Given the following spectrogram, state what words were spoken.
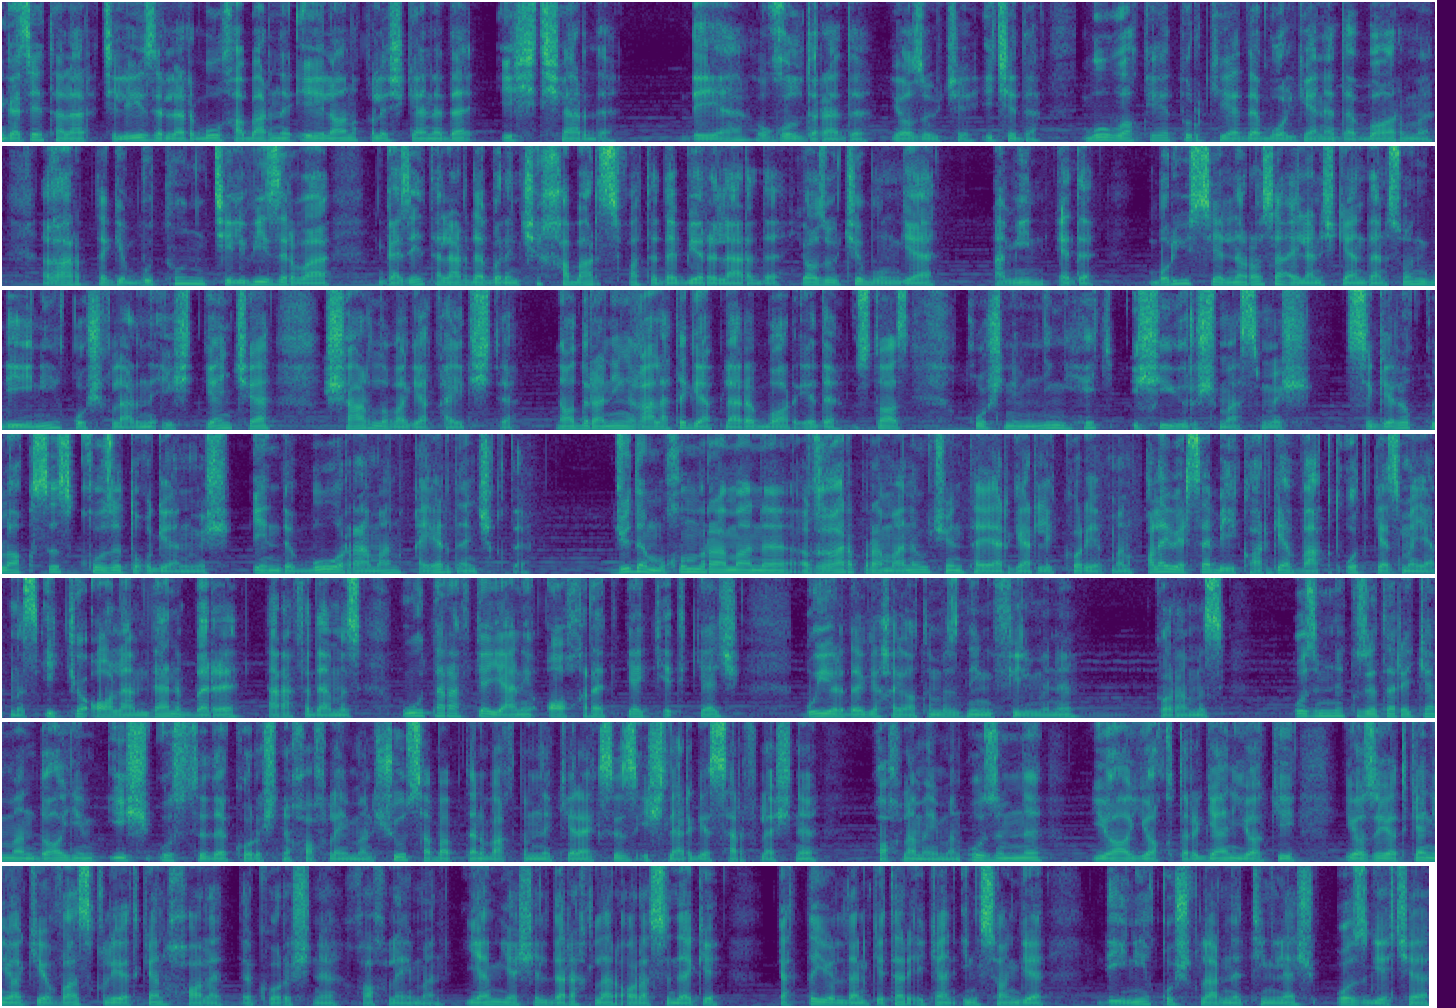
gazetalar televizorlar bu xabarni e'lon qilishganida eshitishardi. Deya g'o'ldiradi yozuvchi ichida. Bu voqea turkiyada bo'lganida bormi? G'arbdagi butun televizor va gazetalarda birinchi xabar sifatida berilardi. Yozuvchi bunga amin edi. Bryusselni rosa aylanishgandan so'ng diniy qo'shiqlarni eshitgancha sharlovaga qaytishdi. Nodiraning g'alati gaplari bor edi. Ustoz qo'shnimning hech ishi yurishmasmish. Sigiri quloqsiz qo'zi tug'ganmish. Endi bu roman qayerdan chiqdi? Juda muhim romani g'arb romani uchun tayyorgarlik ko'ryapman. Qolaversa bekorga vaqt o'tkazmayapmiz. Ikki olamdan biri tarafidamiz. U tarafga ya'ni oxiratga ketgach bu yerdagi hayotimizning filmini ko'ramiz. O'zimni kuzatar ekanman doim ish ustida ko'rishni xohlayman. Shu sababdan vaqtimni keraksiz ishlarga sarflashni xohlamayman. O'zimni yo yoqtirgan yoki yozayotgan yoki vaz qilayotgan holatda ko'rishni xohlayman. Yam yashil daraxtlar orasidagi katta yo'ldan ketar ekan insonga diniy qo'shiqlarni tinglash o'zgacha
